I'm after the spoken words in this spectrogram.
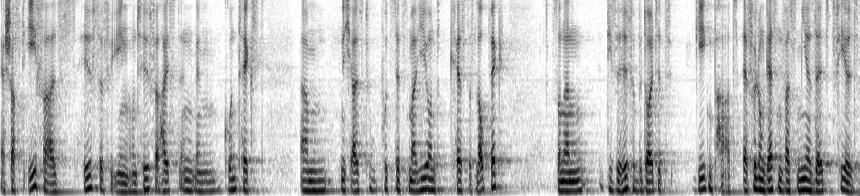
Er schafft Eva als Hilfe für ihn. Und Hilfe heißt in, im Grundtext ähm, nicht als du putzt jetzt mal hier und kehrst das Laub weg, sondern diese Hilfe bedeutet Gegenpart, Erfüllung dessen, was mir selbst fehlt.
